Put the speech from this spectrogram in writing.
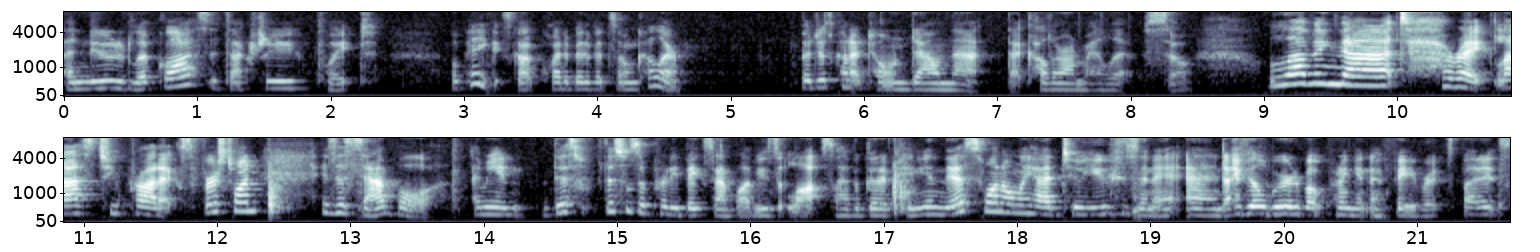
a nude lip gloss, it's actually quite opaque. It's got quite a bit of its own color. But just kind of toned down that, that color on my lips. So Loving that. All right, last two products. First one is a sample. I mean, this this was a pretty big sample. I've used it lots, so I have a good opinion. This one only had two uses in it, and I feel weird about putting it in favorites, but it's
